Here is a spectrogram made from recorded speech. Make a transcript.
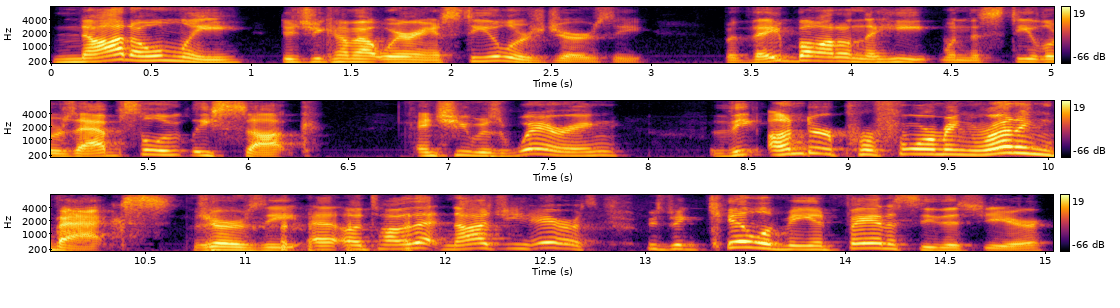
not only did she come out wearing a Steelers jersey, but they bought on the heat when the Steelers absolutely suck, and she was wearing the underperforming running backs jersey. Uh, on top of that, Najee Harris, who's been killing me in fantasy this year,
